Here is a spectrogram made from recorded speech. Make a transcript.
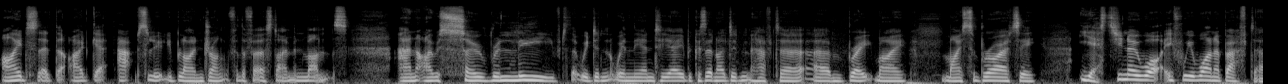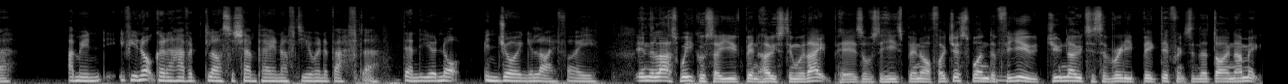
I'd said that I'd get absolutely blind drunk for the first time in months. And I was so relieved that we didn't win the NTA because then I didn't have to um, break my, my sobriety. Yes, do you know what? If we won a BAFTA, I mean, if you're not going to have a glass of champagne after you win a BAFTA, then you're not enjoying your life, are you? In the last week or so, you've been hosting without Piers. Obviously, he's been off. I just wonder mm. for you, do you notice a really big difference in the dynamic?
